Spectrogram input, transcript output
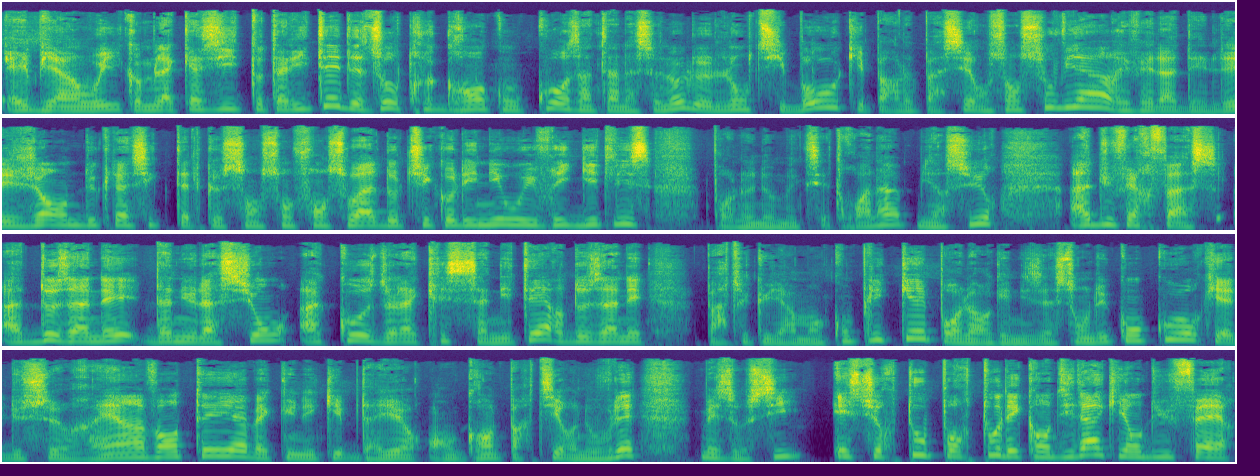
Eh bien oui, comme la quasi-totalité des autres grands concours internationaux, le long Thibault, qui par le passé, on s'en souvient, révéla des légendes du classique telles que Samson François, Aldo Ciccolini ou Ivry Gitlis, pour ne nommer que ces trois-là, bien sûr, a dû faire face à deux années d'annulation à cause de la crise sanitaire, deux années particulièrement compliquées pour l'organisation du concours, qui a dû se réinventer avec une équipe d'ailleurs en grande partie renouvelée, mais aussi et surtout pour tous les candidats qui ont dû faire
